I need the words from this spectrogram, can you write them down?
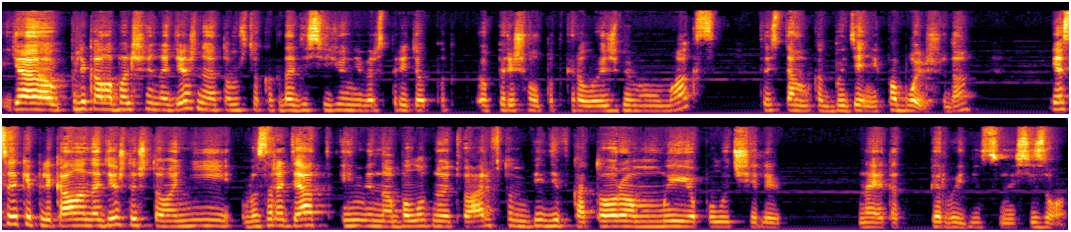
я плекала большие надежды о том, что когда DC Universe перейдет под, перешел под крыло HBO Max, то есть там как бы денег побольше, да, я все-таки плекала надежды, что они возродят именно болотную тварь в том виде, в котором мы ее получили на этот первый единственный сезон.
